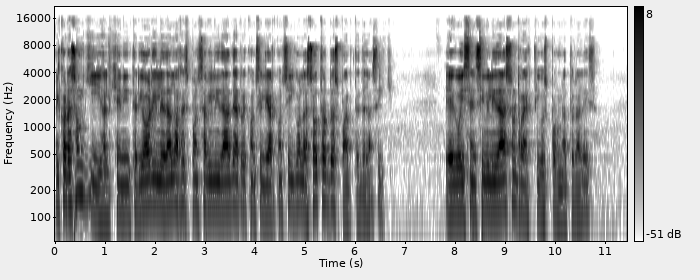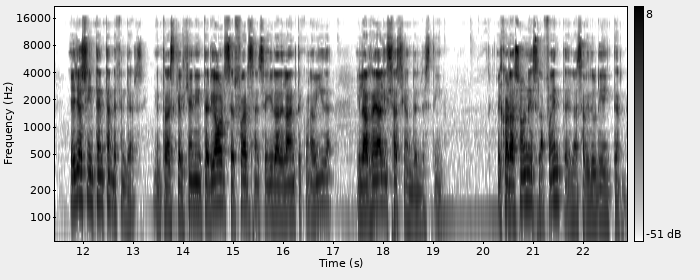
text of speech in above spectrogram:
El corazón guía al genio interior y le da la responsabilidad de reconciliar consigo las otras dos partes de la psique. Ego y sensibilidad son reactivos por naturaleza. Ellos intentan defenderse, mientras que el genio interior se esfuerza en seguir adelante con la vida y la realización del destino. El corazón es la fuente de la sabiduría interna.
